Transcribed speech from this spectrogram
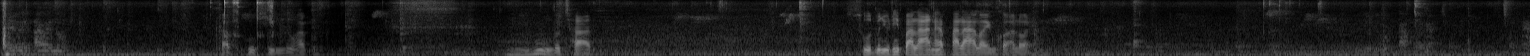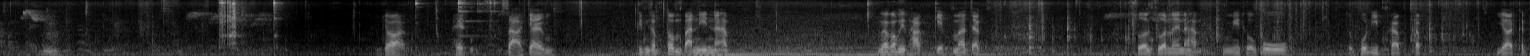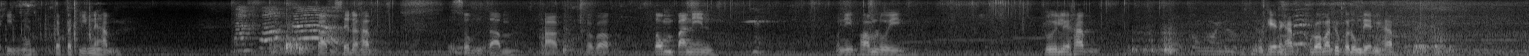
ใช้เป็นตั้งไว้หนุ่มครับชิมดูครับอืมรสชาติ สูตรมันอยู่ที่ปลาร้านะครับปลาร้าอร่อยมันก็อร่อยตักเลยนะมันห้ามันใส่อืมยอดเผ็ดสาใจกินกับต้มปลานินนะครับ แล้วก็มีผักเก็บมาจากสวนสวนเลยนะครับ มีถั่วพูถั่วพูดิบครับ กับยอดกระถินครับ กับกระถินนะครับน้ำส้มค่ะครับเสร็จแล้วครับส้มตำผักแล้วก็ต้มปลานิน วันนี้พร้อมลุย ลุยเลยครับต้องน้อยเด้อโอเคนะครับครัวมาทุกกระดุงเด่นครับค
